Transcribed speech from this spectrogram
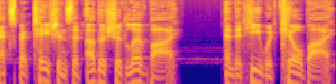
expectations that others should live by, and that he would kill by.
